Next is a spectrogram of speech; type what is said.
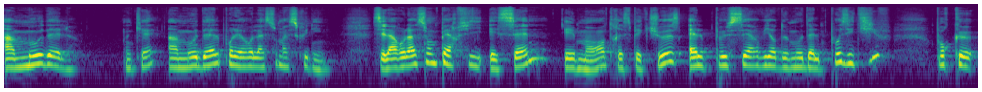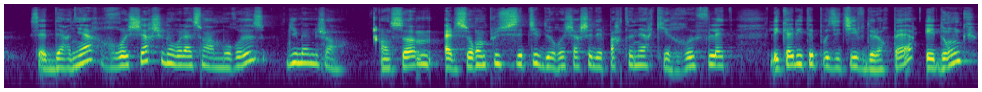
un modèle, un modèle pour les relations masculines. Si la relation père-fille est saine, aimante, respectueuse, elle peut servir de modèle positif pour que cette dernière recherche une relation amoureuse du même genre. En somme, elles seront plus susceptibles de rechercher des partenaires qui reflètent les qualités positives de leur père et donc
